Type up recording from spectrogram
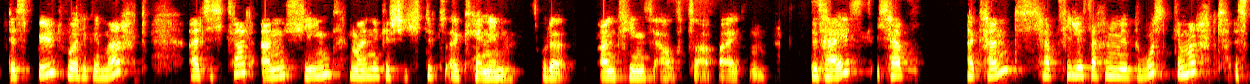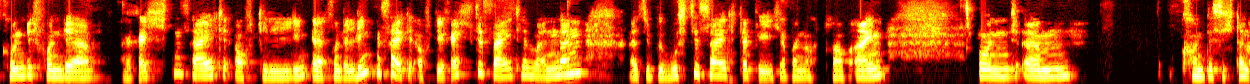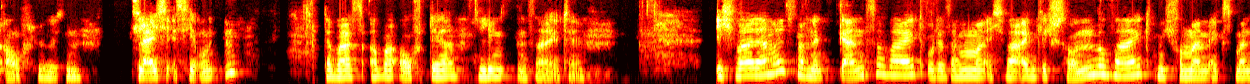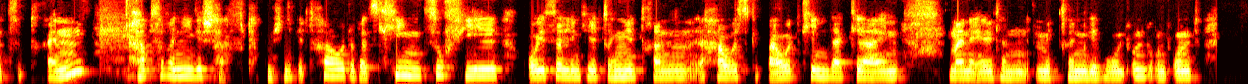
Das Bild wurde gemacht, als ich gerade anfing, meine Geschichte zu erkennen oder anfing, sie aufzuarbeiten. Das heißt, ich habe erkannt, ich habe viele Sachen mir bewusst gemacht. Es konnte von der rechten Seite auf die Link äh, von der linken Seite auf die rechte Seite wandern, also die bewusste Seite, da gehe ich aber noch drauf ein und ähm, konnte sich dann auflösen. Gleiche ist hier unten, da war es aber auf der linken Seite. Ich war damals noch nicht ganz so weit, oder sagen wir mal, ich war eigentlich schon so weit, mich von meinem Ex-Mann zu trennen, habe es aber nie geschafft, habe mich nie getraut oder es hing zu viel äußerliche Dinge dran, Haus gebaut, Kinder klein, meine Eltern mit drin gewohnt und, und, und.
